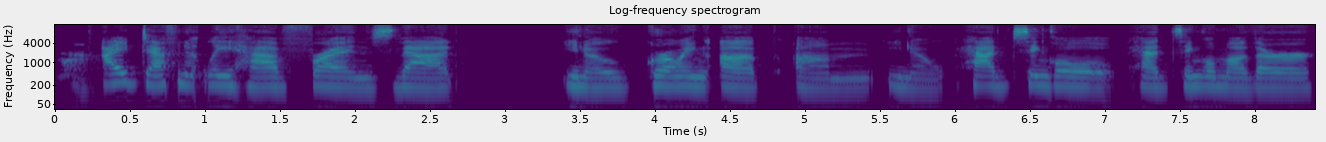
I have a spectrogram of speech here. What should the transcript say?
sure. I definitely have friends that, you know, growing up, um, you know, had single had single mother,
